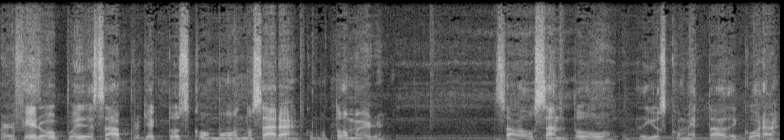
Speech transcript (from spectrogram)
Me refiero pues a proyectos como Nosara, como Tomer, Sábado Santo, Adiós Cometa, Decora.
